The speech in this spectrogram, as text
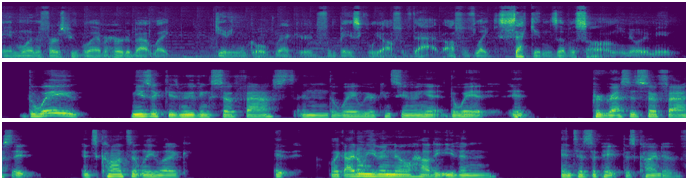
and one of the first people I ever heard about like getting a gold record from basically off of that, off of like seconds of a song, you know what I mean? The way music is moving so fast and the way we are consuming it, the way it, it progresses so fast, it it's constantly like it like I don't even know how to even anticipate this kind of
